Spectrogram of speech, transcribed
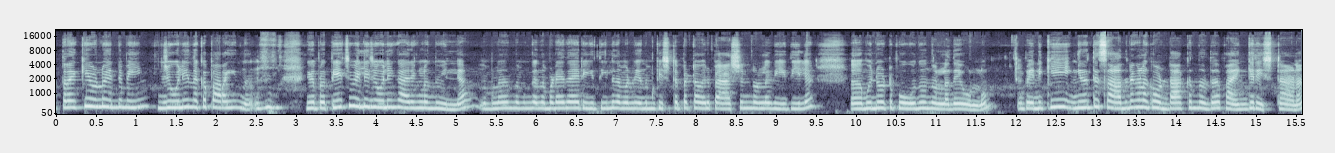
അത്രയൊക്കെ ഉള്ളൂ എന്റെ മെയിൻ ജോലി എന്നൊക്കെ പറയുന്നത് ഇങ്ങനെ പ്രത്യേകിച്ച് വലിയ ജോലിയും കാര്യങ്ങളൊന്നും ഇല്ല. നമ്മൾ നമുക്ക് നമ്മുടേതായ രീതിയിൽ നമ്മൾ നമുക്ക് ഇഷ്ടപ്പെട്ട ഒരു പാഷൻ എന്നുള്ള രീതിയിൽ മുന്നോട്ട് പോകുന്നു എന്നുള്ളതേ ഉള്ളൂ. അപ്പോൾ എനിക്ക് ഇങ്ങനത്തെ സാധനങ്ങളൊക്കെ ഉണ്ടാക്കുന്നത് ഭയങ്കര ഇഷ്ടമാണ്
